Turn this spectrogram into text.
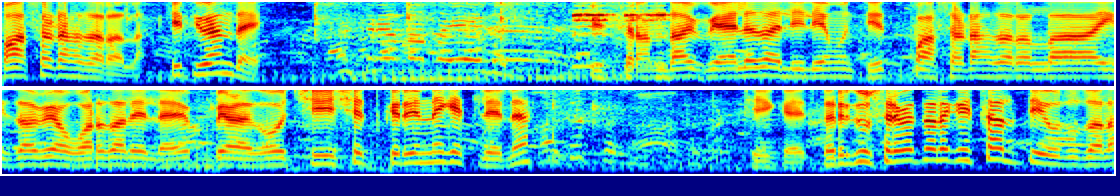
पासष्ट हजाराला. किती व्यांदा आहे तिसऱ्यांदा व्यायला झालेली आहे म्हणते पासष्ट हजाराला हिचा व्यवहार झालेला आहे. बेळगावची शेतकरीने घेतले ना? ठीक आहे. तरी दुसऱ्या वेताला काही चालते हो दुधाला?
